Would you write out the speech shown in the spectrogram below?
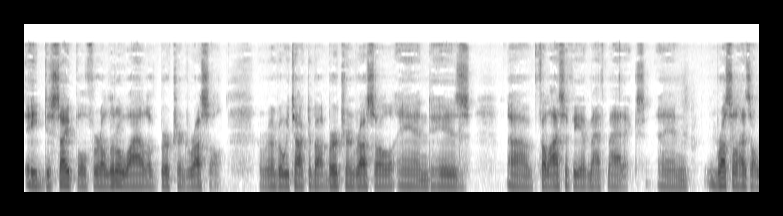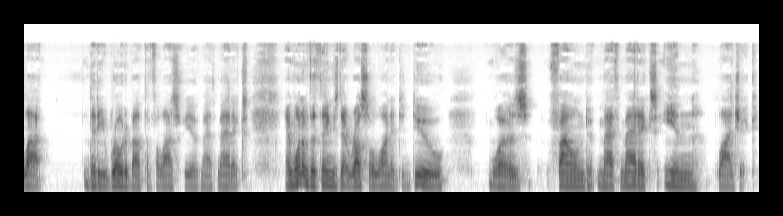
a disciple for a little while of Bertrand Russell. Remember, we talked about Bertrand Russell and his uh, philosophy of mathematics. And Russell has a lot that he wrote about the philosophy of mathematics. And one of the things that Russell wanted to do was found mathematics in logic.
